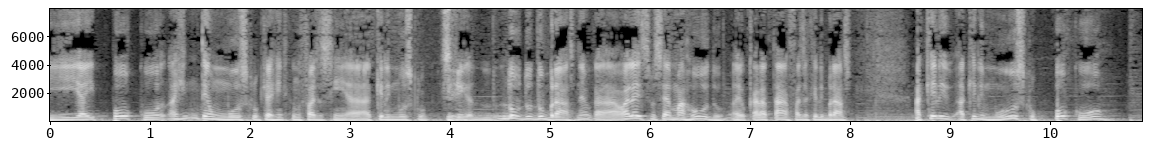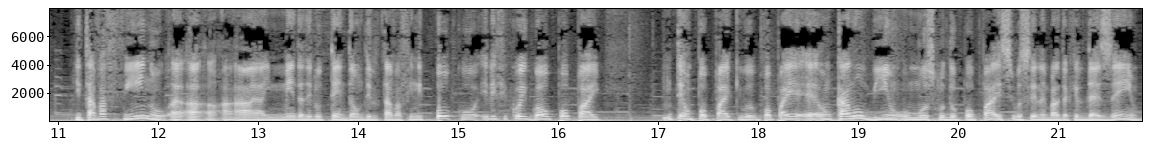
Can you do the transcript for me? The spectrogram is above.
E aí pocou. A gente não tem um músculo que a gente quando faz assim, aquele músculo que fica do, do, do braço, né? Cara, olha aí se você é marrudo, aí o cara tá, faz aquele braço. Aquele, aquele músculo pocou que estava fino, a, a, a- a emenda dele, o tendão dele estava fino e pocou, ele ficou igual o Popeye. Não tem um Popeye que. O Popeye é um calombinho, o músculo do Popeye, se você lembrar daquele desenho,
